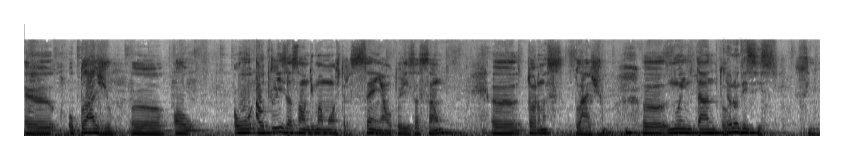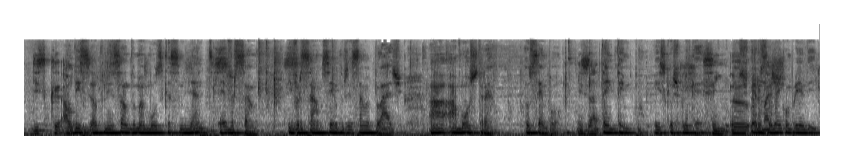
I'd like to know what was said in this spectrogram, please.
eh, o plágio eh, ou, ou a utilização de uma amostra sem autorização torna-se plágio. No entanto. Eu não disse isso. Sim, disse que. Eu disse a utilização de uma música semelhante é versão. E versão sem autorização é plágio. A, amostra o sample. Exato. Tem tempo. É isso que eu expliquei. Sim. Espero mas- ser bem compreendido.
